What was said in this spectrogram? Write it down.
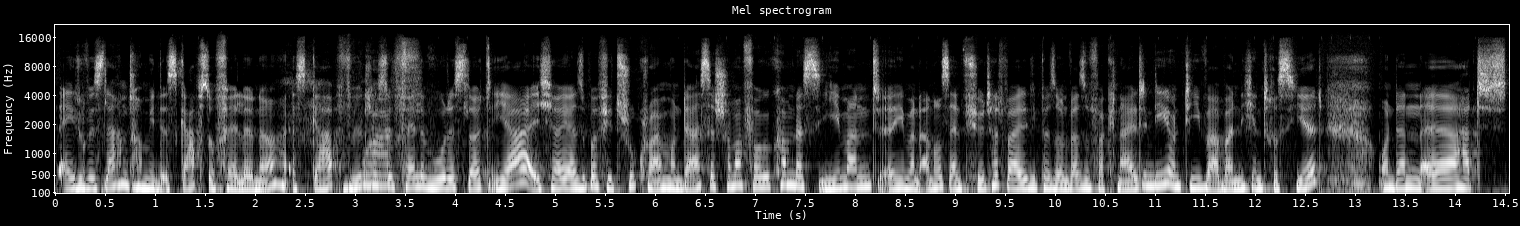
Ey, du wirst lachen, Tommy. Es gab so Fälle, ne? Es gab wirklich What? so Fälle, wo das Leute. Ja, ich höre ja super viel True Crime und da ist das schon mal vorgekommen, dass jemand äh, jemand anderes entführt hat, weil die Person war so verknallt in die und die war aber nicht interessiert. Und dann äh, hat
